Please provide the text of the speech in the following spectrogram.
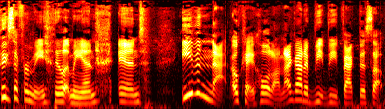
except for me. They let me in, and even that. Okay, hold on. I gotta beat beat back this up.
